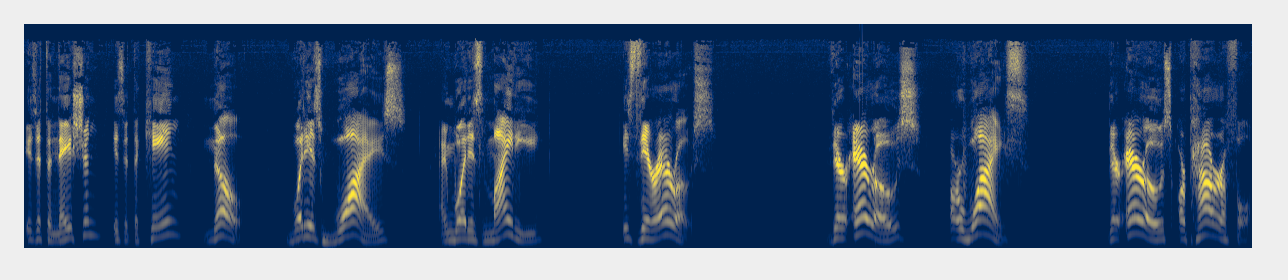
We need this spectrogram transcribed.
Is it the nation? Is it the king? No. What is wise and what is mighty is their arrows. Their arrows are wise. Their arrows are powerful.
